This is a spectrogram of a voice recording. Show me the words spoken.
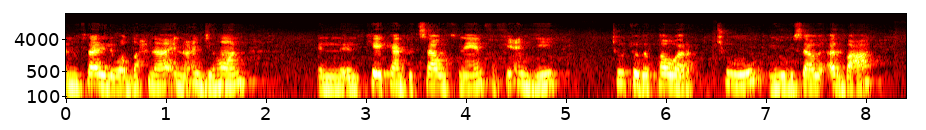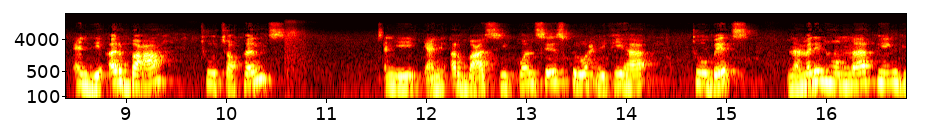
المثال اللي وضحناه إنه عندي هون ال k كانت بتساوي 2 ففي عندي 2 to the power 2 اللي هو بيساوي 4 عندي 4 2 tuples. عندي يعني أربعة sequences كل واحدة فيها 2 bits نعمل لهم mapping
